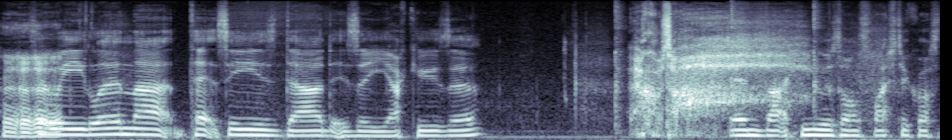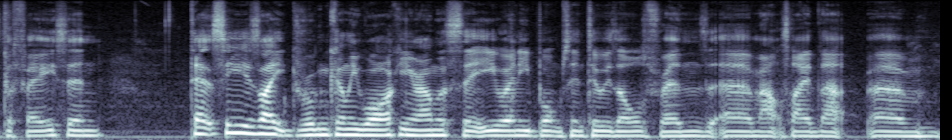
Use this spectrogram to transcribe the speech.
So we learn that Tetsuya's dad is a yakuza, and that he was on slashed across the face. And Tetsuya is like drunkenly walking around the city when he bumps into his old friends um, outside that. Um,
